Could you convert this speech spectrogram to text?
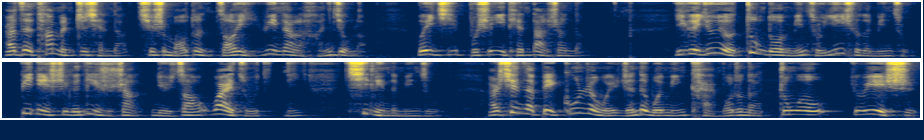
而在他们之前的，其实矛盾早已酝酿了很久了。危机不是一天诞生的。一个拥有众多民族英雄的民族，必定是一个历史上屡遭外族欺凌的民族。而现在被公认为人类文明楷模中的中欧、瑞士、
